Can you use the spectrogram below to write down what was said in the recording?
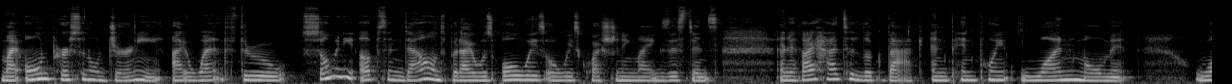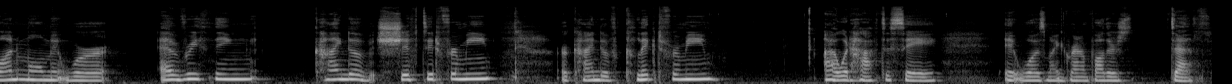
my own personal journey, I went through so many ups and downs, but I was always, always questioning my existence. And if I had to look back and pinpoint one moment, one moment where everything kind of shifted for me or kind of clicked for me, I would have to say it was my grandfather's death,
